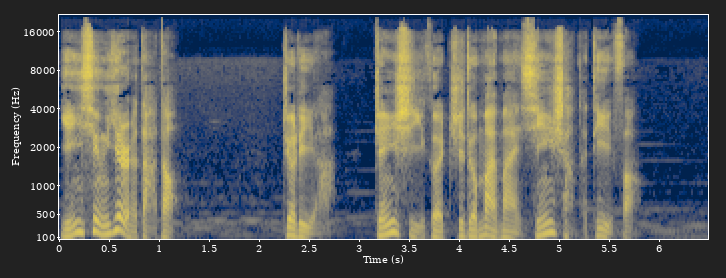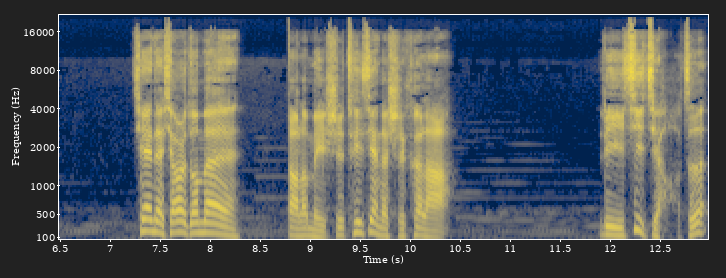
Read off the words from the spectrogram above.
银杏叶儿大道。这里啊。真是一个值得慢慢欣赏的地方。亲爱的小耳朵们，到了美食推荐的时刻啦！李记饺子，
